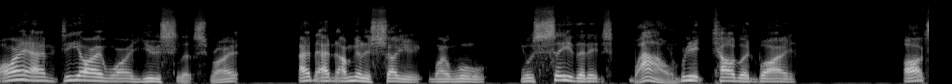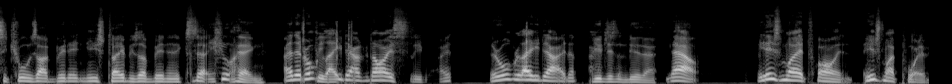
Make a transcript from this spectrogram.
I am DIY useless, right? And and I'm going to show you my wall. You'll see that it's Wow. really covered by articles I've been in, newspapers I've been in, etc. Thing. And they're all laid out nicely, right? They're all laid out. In a You didn't do that. now, here's my point. Here's my point.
